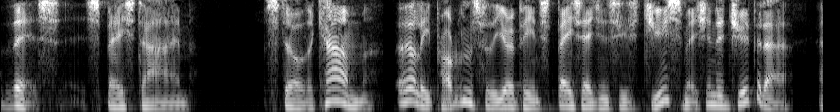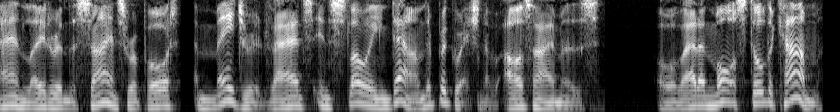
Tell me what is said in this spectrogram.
This is space time. Still to come, early problems for the European Space Agency's JUICE mission to Jupiter, and later in the science report, a major advance in slowing down the progression of Alzheimer's. All that and more still to come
